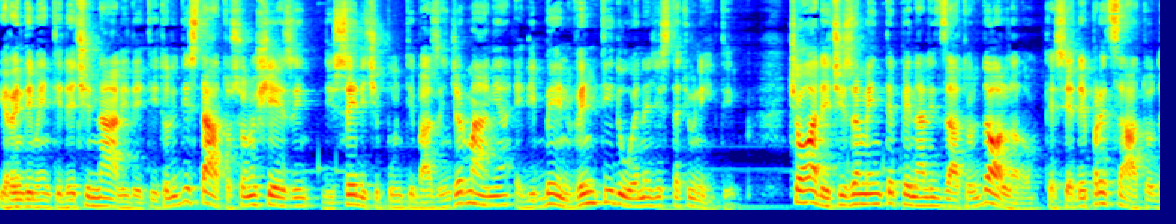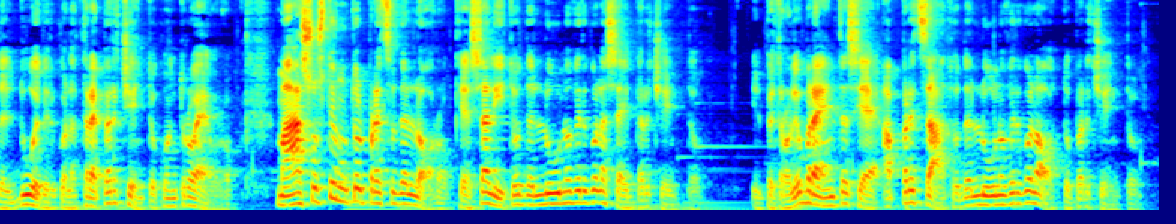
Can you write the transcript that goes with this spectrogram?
I rendimenti decennali dei titoli di Stato sono scesi di 16 punti base in Germania e di ben 22 negli Stati Uniti. Ciò ha decisamente penalizzato il dollaro, che si è deprezzato del 2,3% contro euro, ma ha sostenuto il prezzo dell'oro, che è salito dell'1,6%. Il petrolio Brent si è apprezzato dell'1,8%.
